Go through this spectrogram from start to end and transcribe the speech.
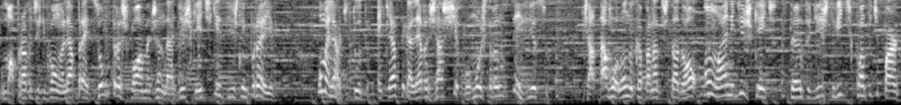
uma prova de que vão olhar para as outras formas de andar de skate que existem por aí. O melhor de tudo é que essa galera já chegou mostrando serviço. Já tá rolando o campeonato estadual online de skate, tanto de street quanto de park,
